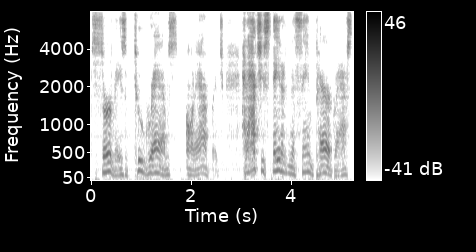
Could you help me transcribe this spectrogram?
surveys of two grams on average, had actually stated in the same paragraphs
